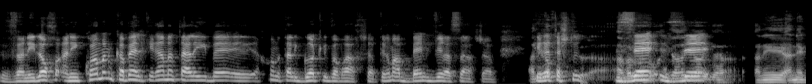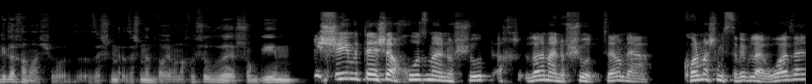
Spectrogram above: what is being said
ואני לא, אני כל הזמן מקבל, תראה מה טלי, איך קוראים לטלי גוטליב אמרה עכשיו, תראה מה בן גביר עשה עכשיו, תראה את לא השטות, זה, זה... אני, אני אגיד לך משהו, זה שני, זה שני דברים, אנחנו שוב אה, שוגים... 99% מהאנושות, לא יודע מהאנושות, בסדר, מה... כל מה שמסביב לאירוע הזה,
